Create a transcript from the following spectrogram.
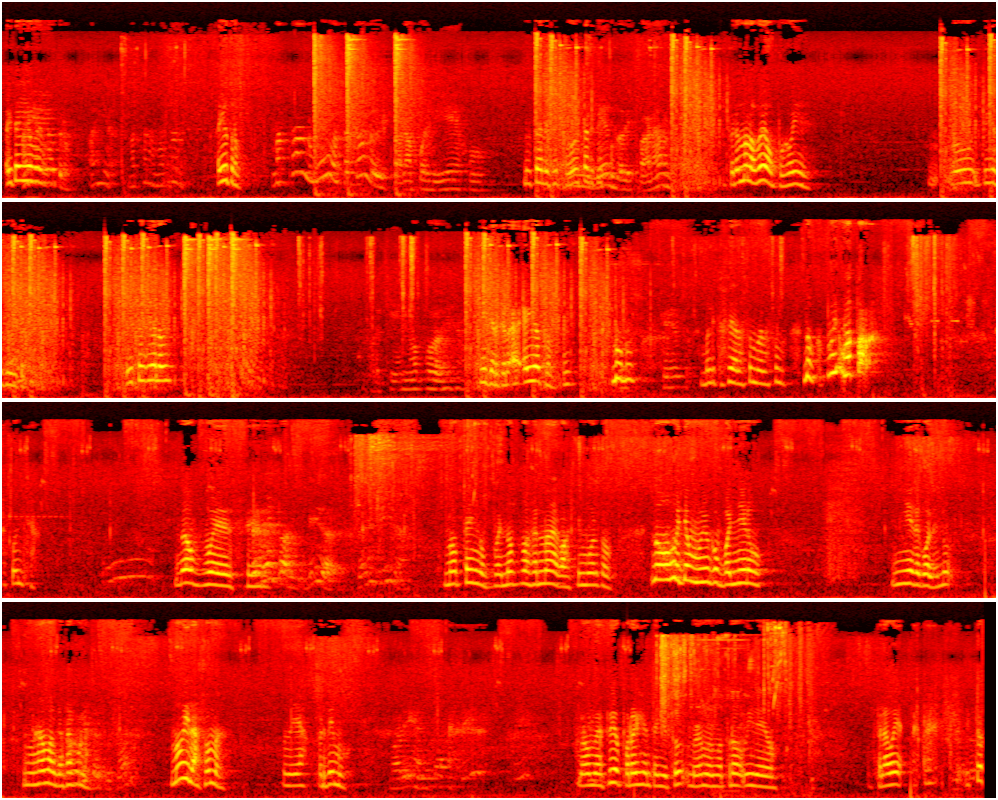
Ahí está, Ahí yo hay veo. otro. Ahí, matalo, matalo. Hay otro. Matalo, vos, atacando disparar, pues, viejo. ¿Dónde está el equipo? ¿Dónde está el equipo? lento disparando. Pero no lo veo, pues, oye. No, pilla su Ahí está, ya lo vi. Porque no puedo. Sí, que que- hay otro. ahí. No, no. ¿Qué es eso? Maldita sea, la zona, la zona. No, no voy a matar. Concha. No puede ser. No tengo, pues no puedo hacer nada cuando estoy muerto. No, ya murió compañero. Miércoles, no. No dejamos alcanzar con la. No vi la zona. Bueno, ya, perdimos. No, me despido por hoy, gente de YouTube. Nos vemos en otro video. Espera, voy a.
